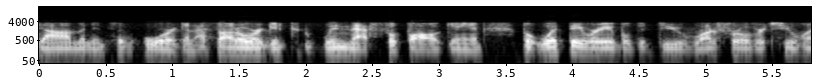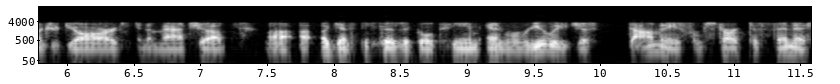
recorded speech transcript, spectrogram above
dominance of Oregon. I thought Oregon could win that football game, but what they were able to do, run for over 200 yards in a matchup uh, against a physical team and really just dominate from start to finish,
